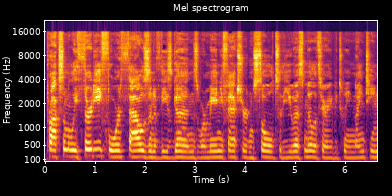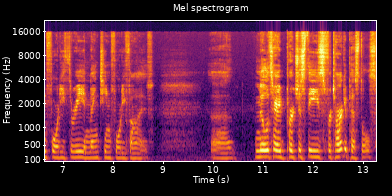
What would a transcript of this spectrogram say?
Approximately 34,000 of these guns were manufactured and sold to the U.S. military between 1943 and 1945. Uh, military purchased these for target pistols.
